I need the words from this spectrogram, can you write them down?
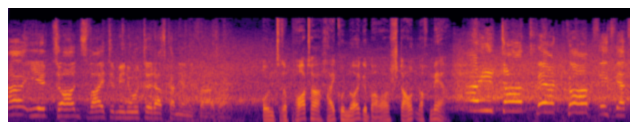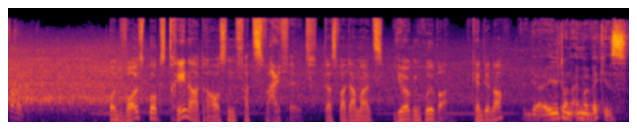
Ailton, zweite Minute, das kann ja nicht wahr sein. Und Reporter Heiko Neugebauer staunt noch mehr. Ailton per Kopf, ich werd verrückt. Und Wolfsburgs Trainer draußen verzweifelt. Das war damals Jürgen Röber. Kennt ihr noch? Wenn der Ailton einmal weg ist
